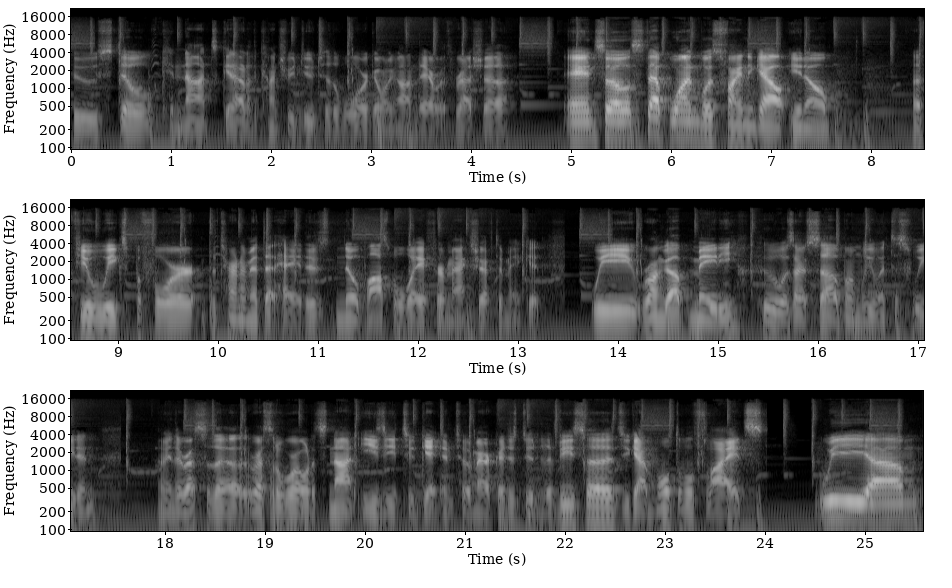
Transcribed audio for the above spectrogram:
who still cannot get out of the country due to the war going on there with Russia. And so step one was finding out, you know, a few weeks before the tournament that hey, there's no possible way for Max Strafe to make it. We rung up Matey, who was our sub when we went to Sweden. I mean, the rest of the, the rest of the world, it's not easy to get into America just due to the visas. You got multiple flights. We um,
